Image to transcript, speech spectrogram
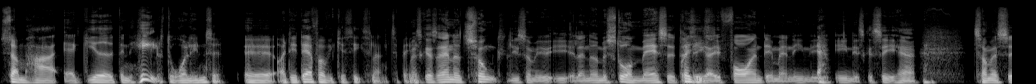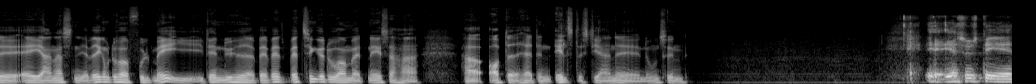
som har ageret den helt store linse. Øh, og det er derfor, vi kan se så langt tilbage. Man skal altså have noget tungt, ligesom i, eller noget med stor masse, der Præcis. ligger i foran det, man egentlig, ja. egentlig skal se her. Thomas øh, A. Andersen, jeg ved ikke, om du har fulgt med i, i den nyhed. Hvad, hvad, hvad tænker du om, at NASA har, har opdaget her den ældste stjerne øh, nogensinde? Jeg synes, det er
